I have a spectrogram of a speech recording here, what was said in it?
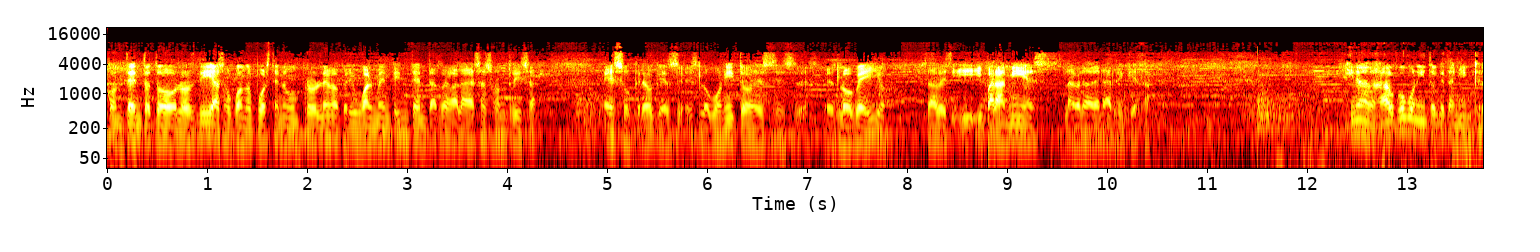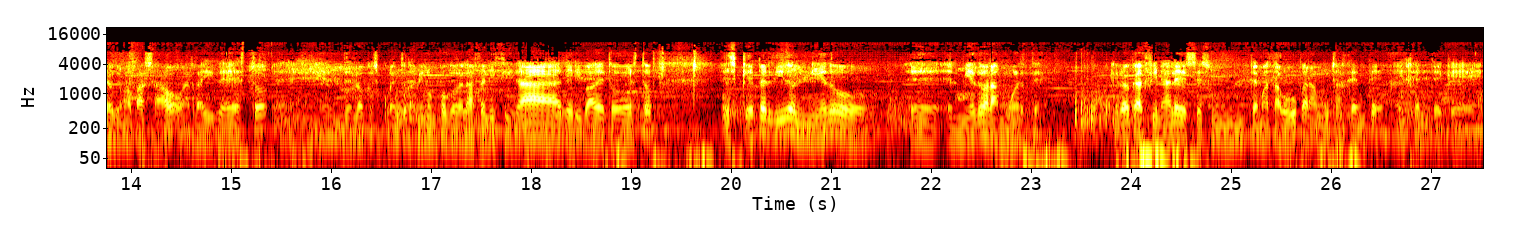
contento todos los días o cuando puedes tener un problema, pero igualmente intentas regalar esa sonrisa. Eso creo que es, lo bonito, es, es, lo bello, ¿sabes? Y, para mí es la verdadera riqueza. Y nada, algo bonito que también creo que me ha pasado a raíz de esto, eh, de lo que os cuento también un poco de la felicidad derivada de todo esto, es que he perdido el miedo, eh, el miedo a la muerte. Creo que al final es, es un tema tabú para mucha gente. Hay gente que,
